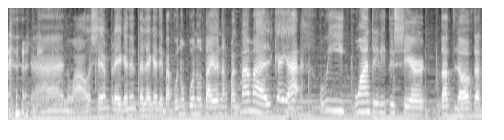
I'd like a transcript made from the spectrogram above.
Yan, wow. Siyempre, ganun talaga, di ba? Punong-puno tayo ng pagmamahal. Kaya, we want really to share that love that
